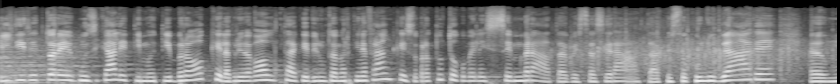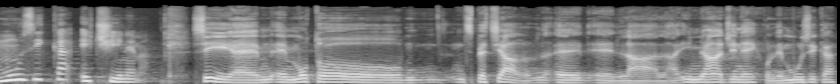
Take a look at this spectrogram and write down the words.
Il direttore musicale Timothy Brock è la prima volta che è venuto a Martina Franca e soprattutto come le è sembrata questa serata, questo coniugare eh, musica e cinema. Sì, è, è molto mm, speciale è, è la, la immagine con la musica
